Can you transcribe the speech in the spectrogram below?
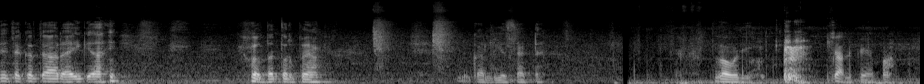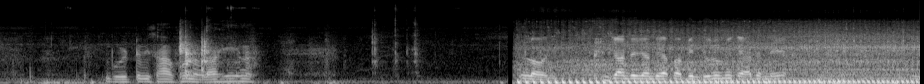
ਇਹ ਚੱਕਰ ਚ ਆ ਰਹਿ ਹੀ ਗਿਆ ਸੀ। ਤੁਰ ਪਿਆ। ਕਰ ਲਈਏ ਸੈੱਟ ਲਓ ਜੀ, ਚੱਲ ਪਏ ਆਪਾਂ। ਬੁਲਟ ਵੀ ਸਾਫ਼ ਹੋਣ ਵਾਲਾ ਸੀ ਹੁਣ। ਲਓ ਜੀ, ਜਾਂਦੇ ਜਾਂਦੇ ਆਪਾਂ ਬਿੰਦੂ ਨੂੰ ਵੀ ਕਹਿ ਦਿੰਦੇ ਆ ਕਿ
